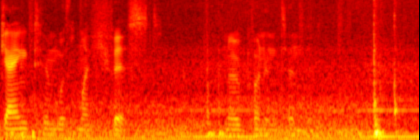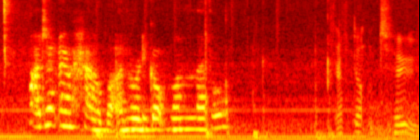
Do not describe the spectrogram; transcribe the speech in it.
ganked him with my fist. No pun intended. I don't know how, but I've already got one level. I've gotten two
